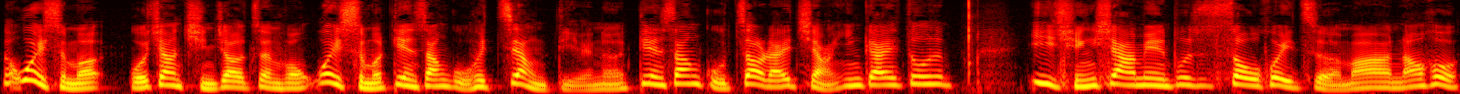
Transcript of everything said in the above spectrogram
那为什么？我想请教正风，为什么电商股会这样跌呢？电商股照来讲，应该都是疫情下面不是受惠者吗？然后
